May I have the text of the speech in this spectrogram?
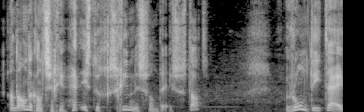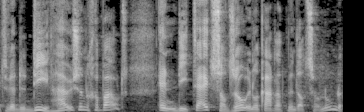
Aan de andere kant zeg je, het is de geschiedenis van deze stad. Rond die tijd werden die huizen gebouwd. En die tijd zat zo in elkaar dat men dat zo noemde.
